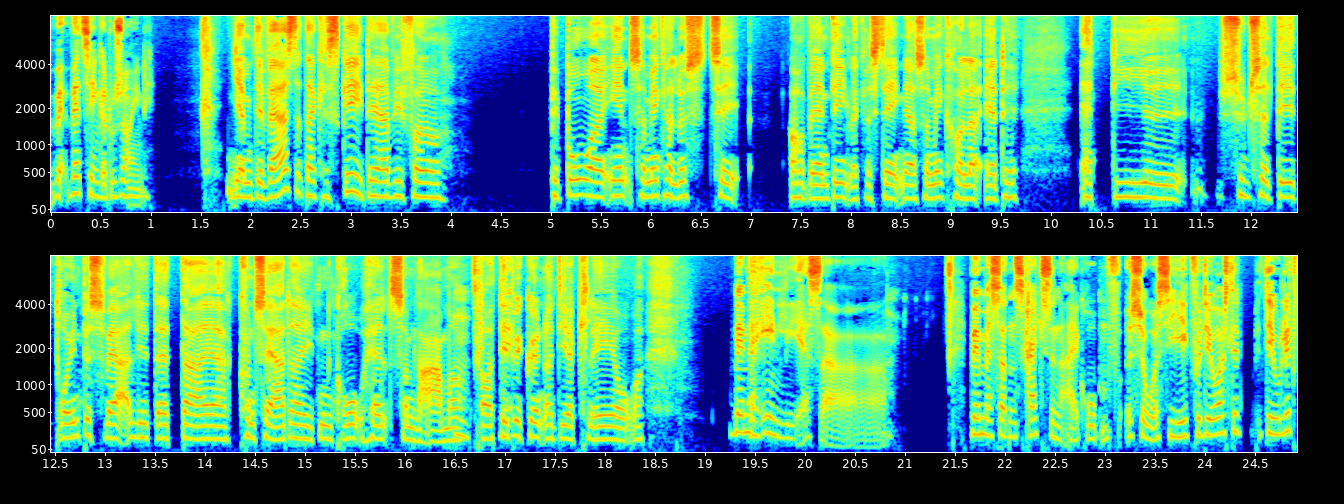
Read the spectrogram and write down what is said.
hvad, hvad tænker du så egentlig? Jamen, det værste, der kan ske, det er, at vi får beboere ind, som ikke har lyst til at være en del af Christiania, som ikke holder af det, at de øh, synes, at det er drønbesværligt, at der er koncerter i den grå hal, som larmer, mm. og det begynder de at klage over. Hvem er egentlig, altså hvem er sådan skrækscenariegruppen, så at sige. Ikke? For det er jo også lidt, det er jo lidt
